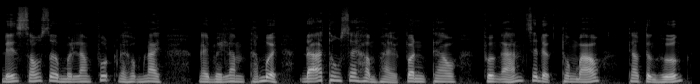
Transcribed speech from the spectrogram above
đến 6 giờ 15 phút ngày hôm nay, ngày 15 tháng 10, đã thông xe hầm Hải Vân theo phương án sẽ được thông báo theo từng hướng –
